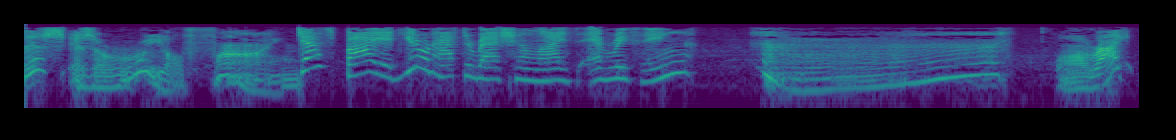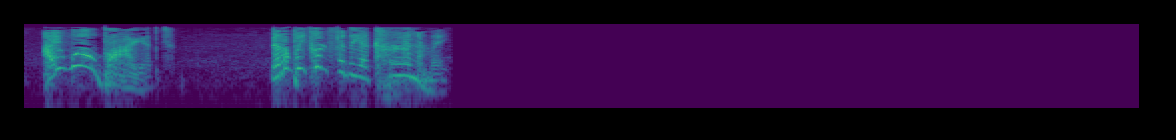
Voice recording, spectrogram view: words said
This is a real find. Just buy it. You don't have to rationalize everything. Hmm. All right, I will buy it. It'll be good for the economy.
